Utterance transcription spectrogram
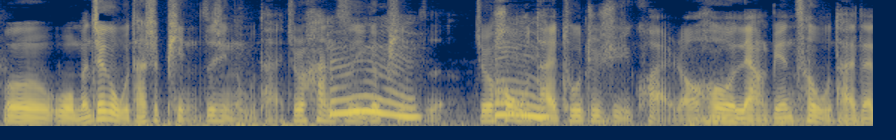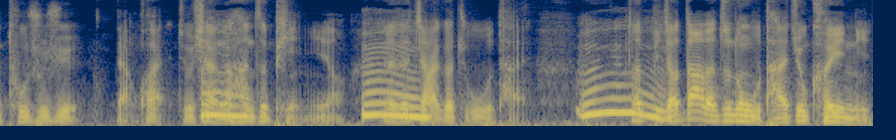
呃，我们这个舞台是品字形的舞台，就是汉字一个品字，就是后舞台突出去一块，然后两边侧舞台再突出去两块，就像一个汉字品一样，那、再加一个主舞台。嗯那比较大的这种舞台就可以你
